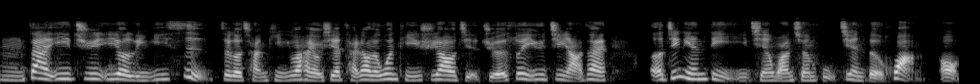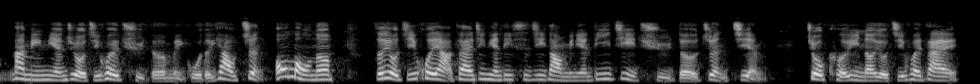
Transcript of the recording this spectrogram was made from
嗯，在 EG 一二零一四这个产品，因为还有一些材料的问题需要解决，所以预计啊，在呃今年底以前完成补件的话，哦，那明年就有机会取得美国的药证。欧盟呢？则有机会啊，在今年第四季到明年第一季取得证件，就可以呢有机会在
